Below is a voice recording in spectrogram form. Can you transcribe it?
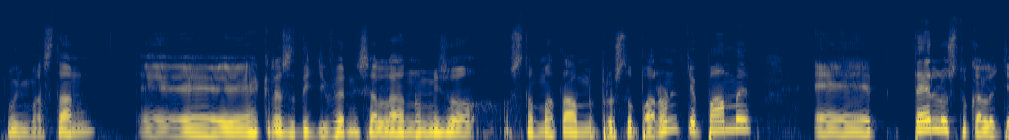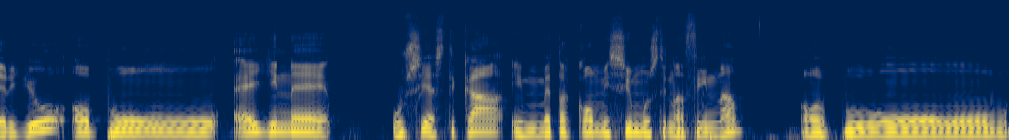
Πού ήμασταν; Ε, έκραζα την κυβέρνηση αλλά νομίζω σταματάμε προς το παρόν και πάμε ε, τέλος του καλοκαιριού όπου έγινε ουσιαστικά η μετακόμισή μου στην Αθήνα όπου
